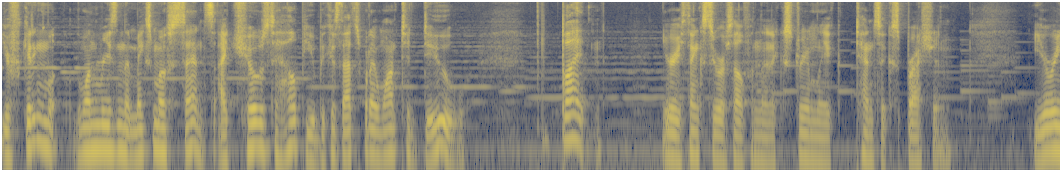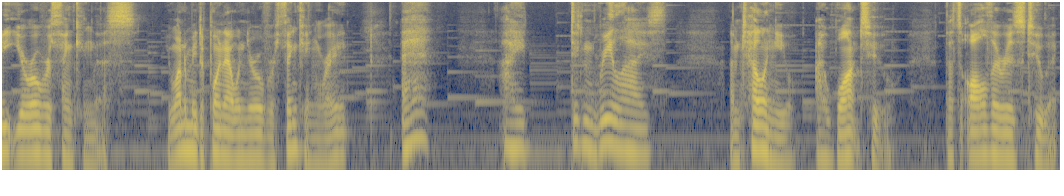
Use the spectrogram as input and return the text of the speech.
You're forgetting one reason that makes most sense. I chose to help you because that's what I want to do. But... Yuri thinks to herself with an extremely tense expression. Yuri, you're overthinking this. You wanted me to point out when you're overthinking, right? Eh? I didn't realize. I'm telling you, I want to. That's all there is to it.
